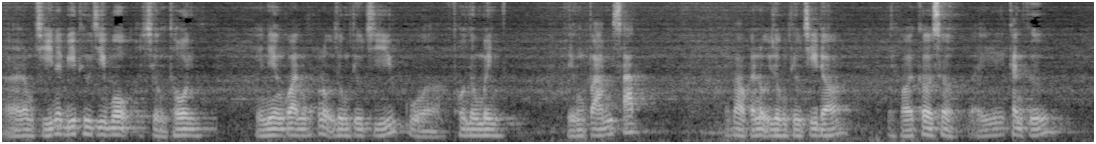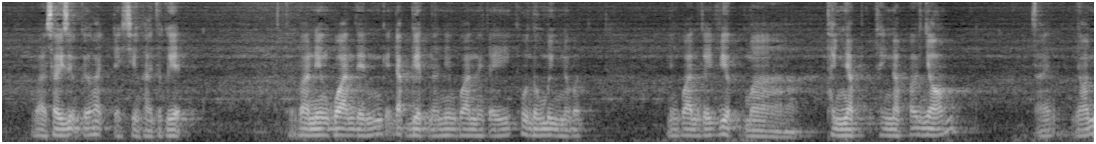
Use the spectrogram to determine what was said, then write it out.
Ờ, đồng chí là bí thư chi bộ, trưởng thôn. Thì liên quan các nội dung tiêu chí của thôn thông minh thì cũng bám sát vào cái nội dung tiêu chí đó để có cơ sở cái căn cứ và xây dựng kế hoạch để triển khai thực hiện. Và liên quan đến cái đặc biệt là liên quan đến cái thôn thông minh là vật liên quan đến cái việc mà thành lập thành lập các nhóm. Đấy, nhóm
